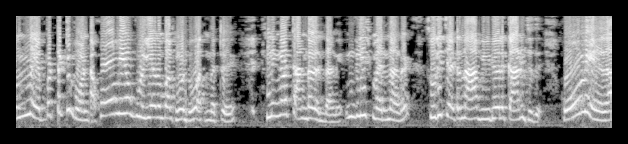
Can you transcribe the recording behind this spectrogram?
ഒന്ന് എപ്പോഴത്തേക്കും പോണ്ട. ഹോമിയോ ഗുളികയെന്നും പറഞ്ഞുകൊണ്ട് വന്നിട്ട് നിങ്ങൾ കണ്ടത് എന്താണ്? ഇംഗ്ലീഷ് മരുന്നാണ് സുധിച്ചേട്ടൻ ആ വീഡിയോയിൽ കാണിച്ചത്. ഹോമിയോ ഏതാ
